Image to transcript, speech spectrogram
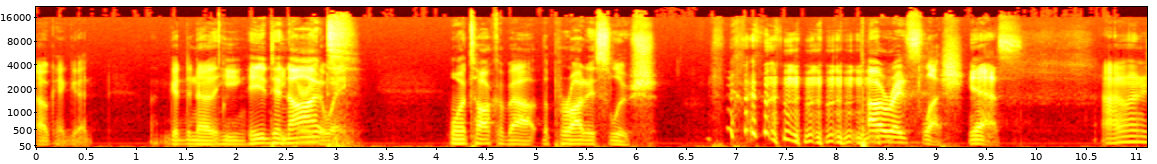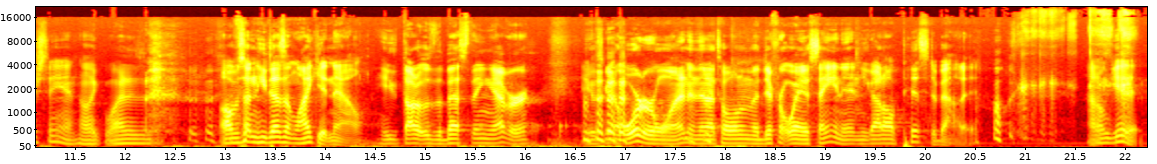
Okay, good. Good to know that he He did carried not want to talk about the Parade Slush. Powerade Slush. Yes. I don't understand. Like, why does it... all of a sudden he doesn't like it now? He thought it was the best thing ever. He was going to order one, and then I told him a different way of saying it, and he got all pissed about it. I don't get it.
